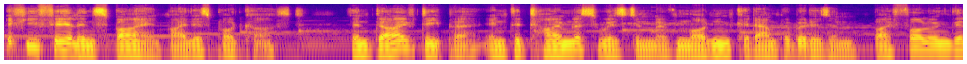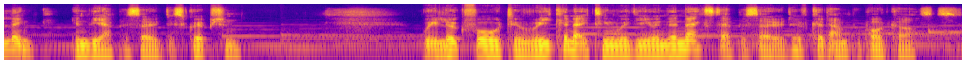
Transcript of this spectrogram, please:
If you feel inspired by this podcast, then dive deeper into the timeless wisdom of modern Kadampa Buddhism by following the link in the episode description. We look forward to reconnecting with you in the next episode of Kadampa Podcasts.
